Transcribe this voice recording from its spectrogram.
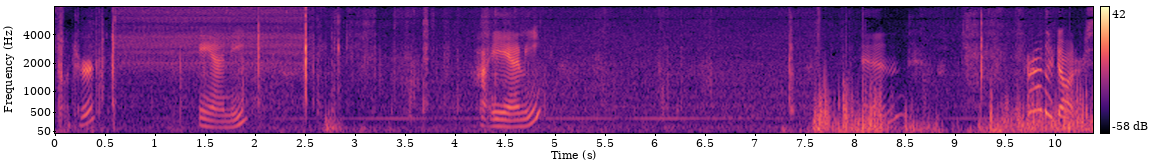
daughter, Annie. Hi, Annie. And her other daughters.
